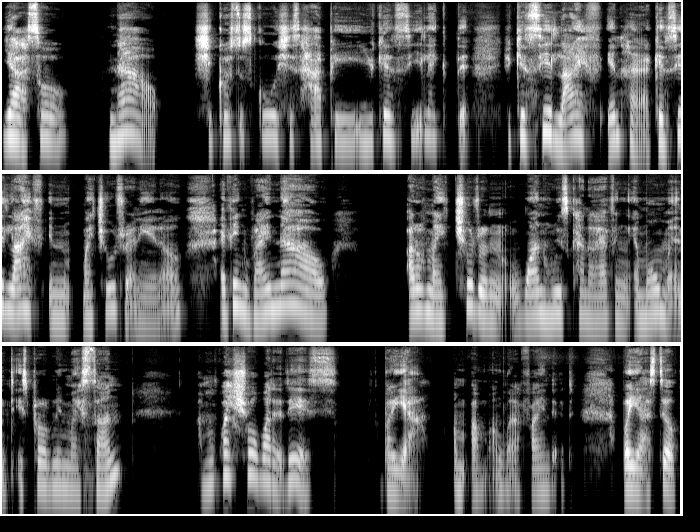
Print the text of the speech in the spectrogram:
yeah, so now she goes to school. She's happy. You can see like the you can see life in her. I can see life in my children. You know. I think right now, out of my children, one who is kind of having a moment is probably my son. I'm not quite sure what it is, but yeah, I'm, I'm, I'm gonna find it. But yeah, still.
